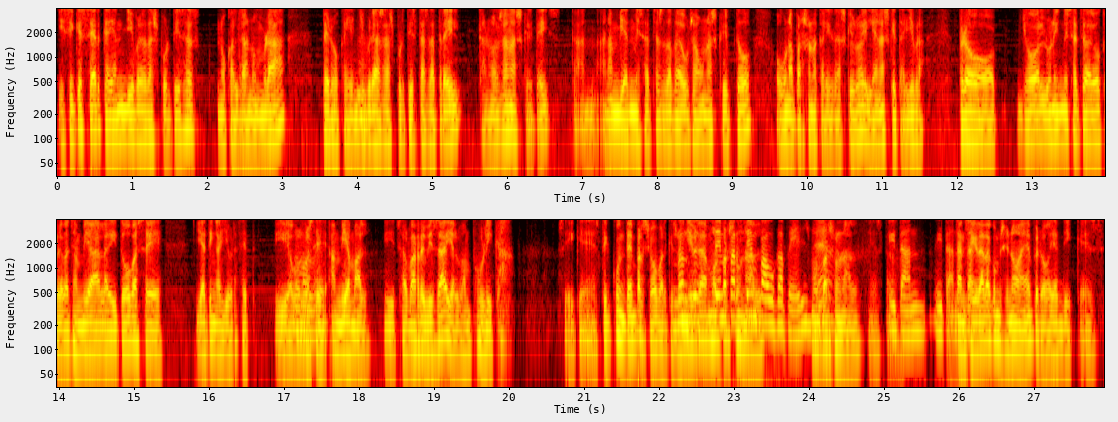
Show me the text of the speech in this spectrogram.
I sí que és cert que hi ha llibres d'esportistes, no caldrà nombrar, però que hi ha llibres esportistes de trail que no els han escrit ells, que han, han enviat missatges de veus a un escriptor o una persona que li ha d'escriure i li han escrit el llibre. Però jo l'únic missatge de veu que li vaig enviar a l'editor va ser ja tinc el llibre fet. I llavors va ser envia mal. I se'l va revisar i el van publicar. O sigui que estic content per això, perquè és un doncs llibre és molt 100% personal. Pau Capell. molt eh? personal, ja està. I tant, i tant. Tant si agrada com si no, eh? però ja et dic que és...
